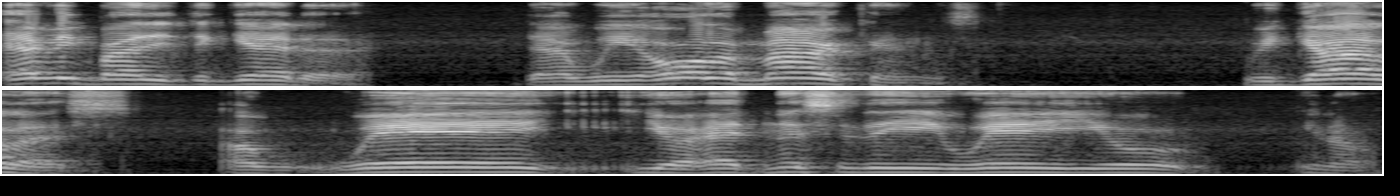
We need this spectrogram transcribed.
everybody together that we all Americans, regardless of where your ethnicity, where you, you know,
